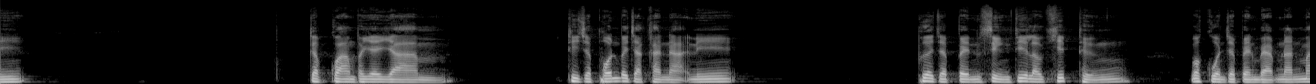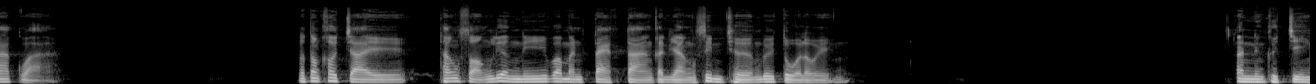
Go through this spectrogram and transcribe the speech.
นี้ กับความพยายาม ที่จะพ้นไปจากขณะนี้ เพื่อจะเป็นสิ่งที่เราคิดถึงว่าควรจะเป็นแบบนั้นมากกว่า เราต้องเข้าใจ ทั้งสองเรื่องนี้ว่ามันแตกต่างกันอย่างสิ้นเชิงด้วยตัวเราเอง อันหนึ่งคือจริง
